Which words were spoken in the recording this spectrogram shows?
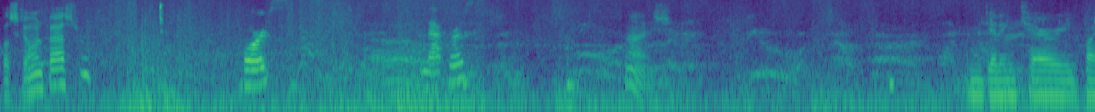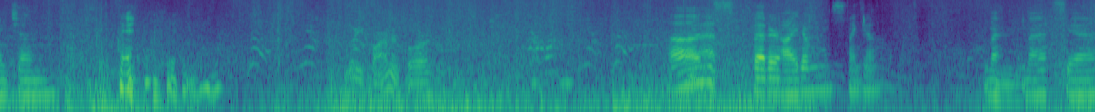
What's going faster? Boards. Macros. Nice. I'm getting carried by Jen. What are you farming for? Uh, just better items, I guess. Ma mats, yeah.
